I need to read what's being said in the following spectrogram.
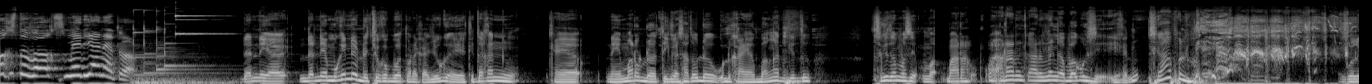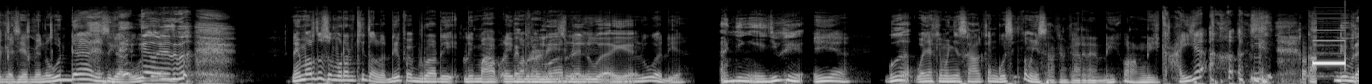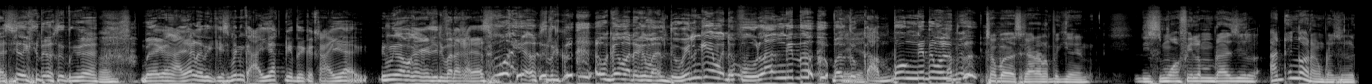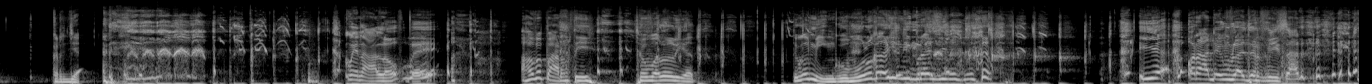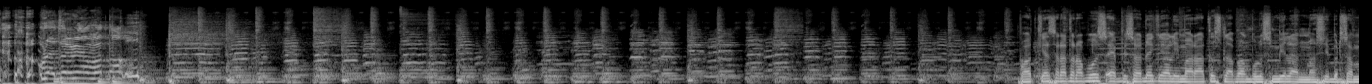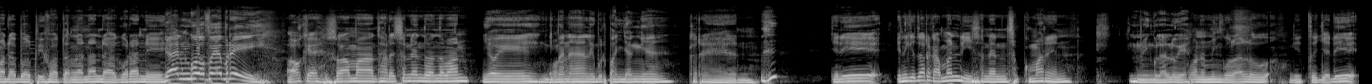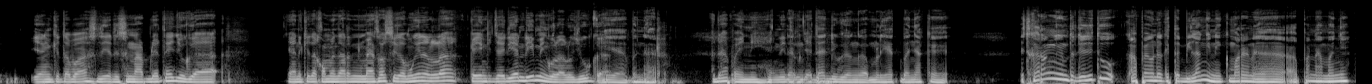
Box to Box Media Network. Dan ya dan ya mungkin udah cukup buat mereka juga ya. Kita kan kayak Neymar udah 3-1 udah udah kaya banget gitu. Terus kita masih ma- parah parah karena nggak bagus sih. Ya kan siapa lu? gue Liga Champion udah ya segala udah. gue Neymar tuh seumuran kita loh. Dia Februari 5 5 Februari 92, iya. 92 dia. anjing iya juga ya. Iya. Gue Banyak yang menyesalkan. Gue sih gak menyesalkan karena dia orang dia kaya. di Brasil gitu maksud gue. Banyak yang ayak dari Kismin ke ayak gitu ke kaya. Ini gak bakal jadi pada kaya semua ya maksud gue. Gue pada ngebantuin kayak pada pulang gitu, bantu Iya. kampung gitu maksud gue. Coba sekarang lo pikirin. Di semua film Brazil. Ada gak orang Brazil kerja? Main alop be. Apa party? Coba lo lihat. Itu gue minggu mulu kali di Brazil. Iya, orang ada yang belajar pisan. belajar nggak potong. Podcast Ratu Rapus episode ke-589 Masih bersama Double Pivot dan Lananda Gorande Dan gue Febri. Oke selamat hari Senin teman-teman Yoi, gimana libur panjangnya? Keren Jadi ini kita rekaman di Senin kemarin Minggu lalu ya. Kemarin minggu lalu gitu Jadi yang kita bahas di recent update-nya juga Yang kita komentarin di medsos juga mungkin adalah Kayak yang kejadian di minggu lalu juga Iya benar. Ada apa ini yang ini Dan terjadi? kita juga nggak melihat banyak kayak. Eh, Sekarang yang terjadi tuh apa yang udah kita bilang ini kemarin ya, apa namanya?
